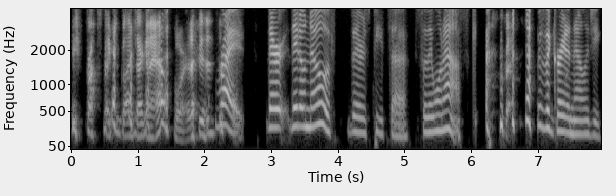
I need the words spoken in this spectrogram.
your prospects and clients aren't going to ask for it. right. They're they don't know if there's pizza, so they won't ask. Right. that was a great analogy.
